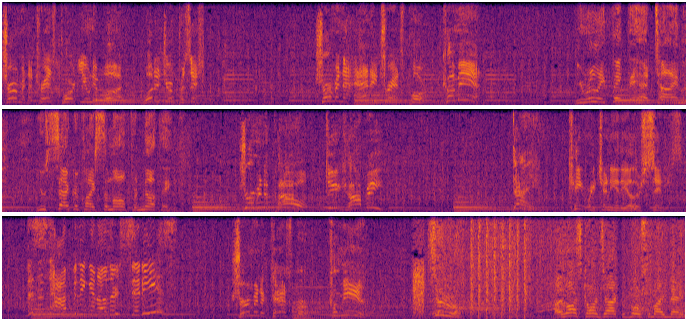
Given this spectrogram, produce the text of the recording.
Sherman to Transport Unit 1. What is your position? Sherman to anti-transport. Come in! You really think they had time? You sacrificed them all for nothing. Sherman to Powell. Do you copy? Damn. Can't reach any of the other cities. This is happening in other cities? Sherman to Casper. Come in. General! I lost contact with most of my men.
